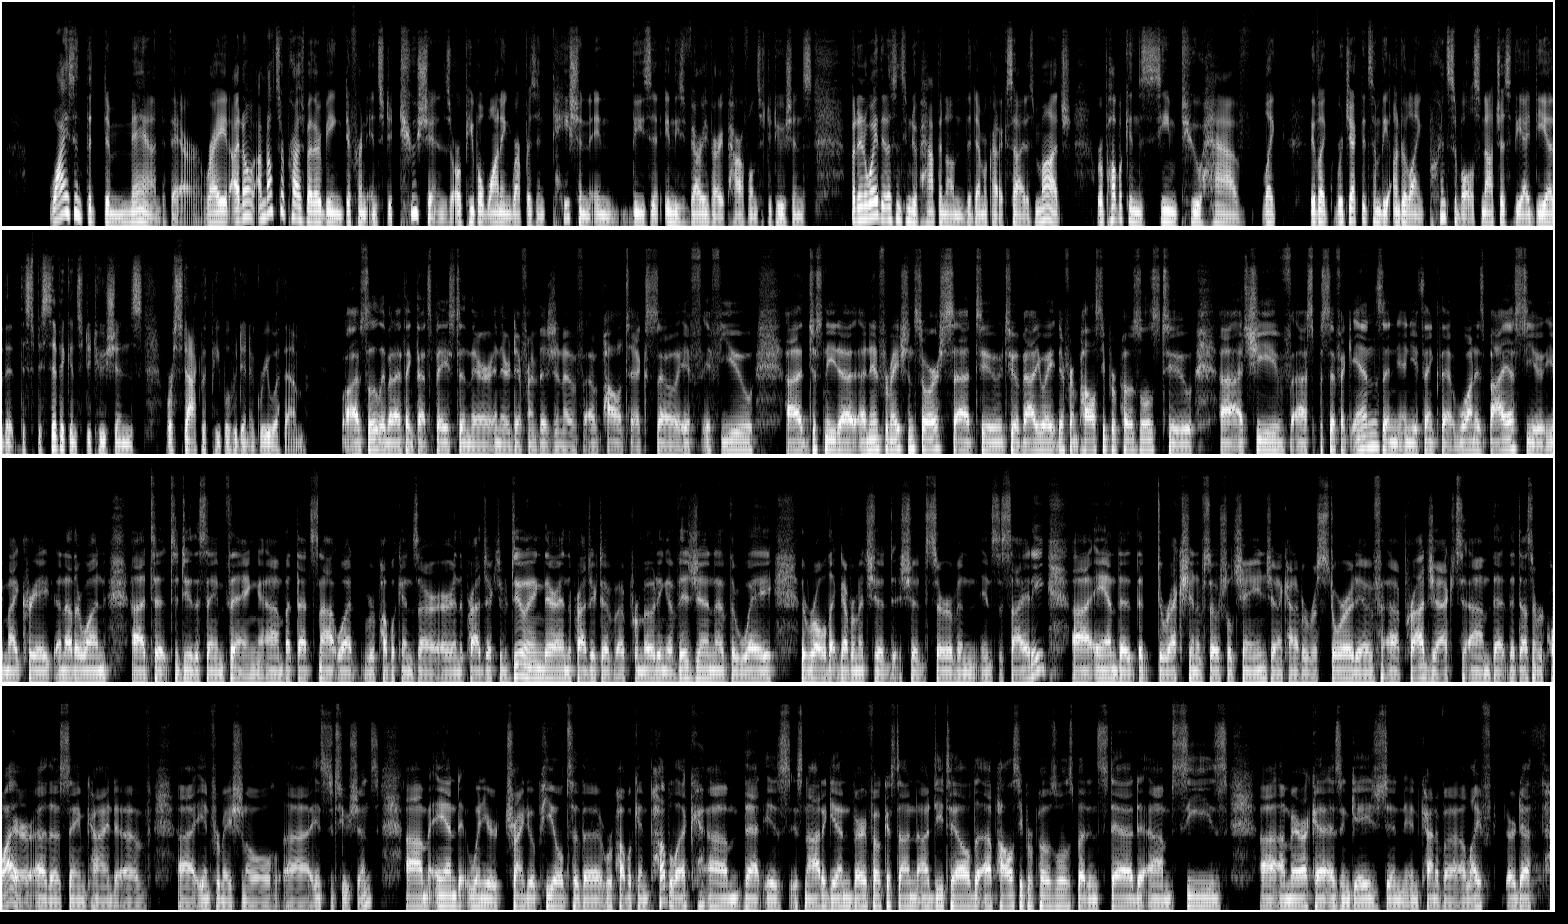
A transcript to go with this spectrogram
why isn't the demand there, right? I don't I'm not surprised by there being different institutions or people wanting representation in these in these very very powerful institutions. But in a way that doesn't seem to have happened on the Democratic side as much, Republicans seem to have like they've like rejected some of the underlying principles, not just the idea that the specific institutions were stacked with people who didn't agree with them. Well, absolutely, but I think that's based in their in their different vision of, of politics. So if if you uh, just need a, an information source uh, to to evaluate different policy proposals to uh, achieve uh, specific ends, and, and you think that one is biased, you you might create another one uh, to to do the same thing. Um, but that's not what Republicans are, are, in the project of doing. They're in the project of, of, promoting a vision of the way the role that government should should serve in in society uh, and the the direct direction of social change and a kind of a restorative uh, project um, that that doesn't require uh, those same kind of uh, informational uh, institutions. Um, and when you're trying to appeal to the Republican public, um, that is is not again very focused on detailed uh, policy proposals, but instead um, sees America as engaged in in kind of a, a life or death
